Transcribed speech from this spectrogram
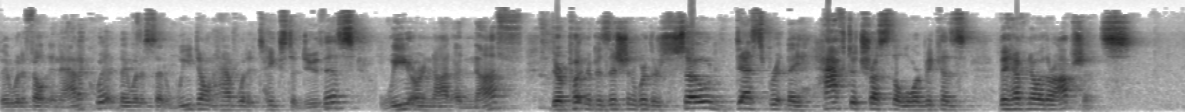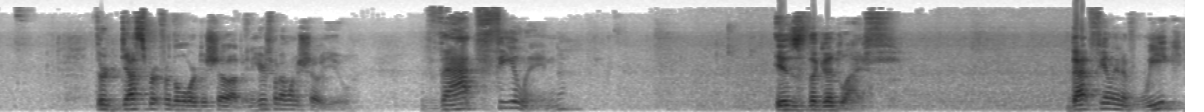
They would have felt inadequate. They would have said, We don't have what it takes to do this. We are not enough. They're put in a position where they're so desperate they have to trust the Lord because they have no other options. They're desperate for the Lord to show up. And here's what I want to show you that feeling is the good life. That feeling of weak,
